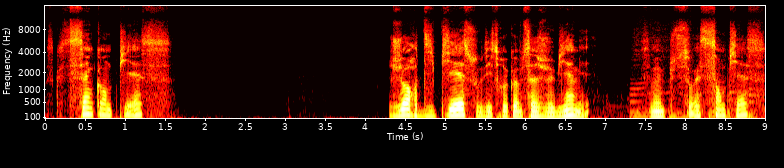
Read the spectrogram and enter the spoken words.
Parce que 50 pièces... Genre 10 pièces ou des trucs comme ça, je veux bien, mais... C'est même plus, ouais, 100 pièces.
